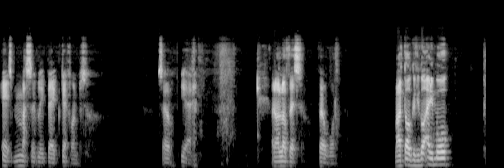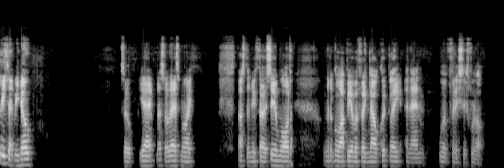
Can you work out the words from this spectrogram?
it's massively big difference. So, yeah. And I love this ferro rod. Mad Dog, if you've got any more, please let me know. So, yeah, that's what there's my, that's the new ferrocerium rod. I'm going to go grab the other thing now quickly, and then we'll finish this one up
